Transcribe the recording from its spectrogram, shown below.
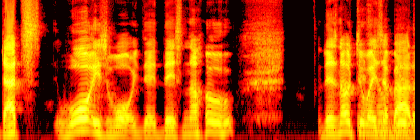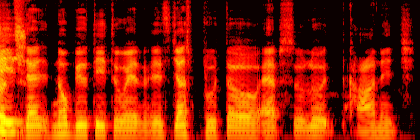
that's war is war. There, there's no, there's no two There's ways no about beauty, it. There's no beauty to it. It's just brutal, absolute carnage.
